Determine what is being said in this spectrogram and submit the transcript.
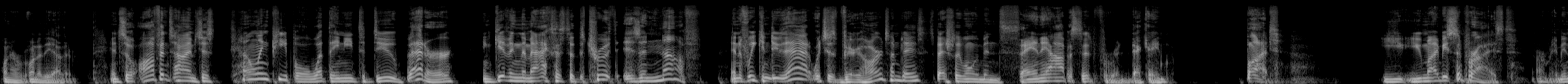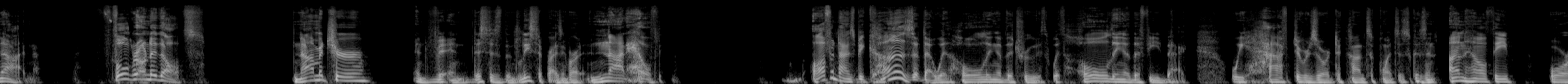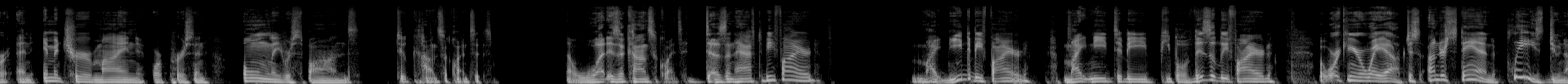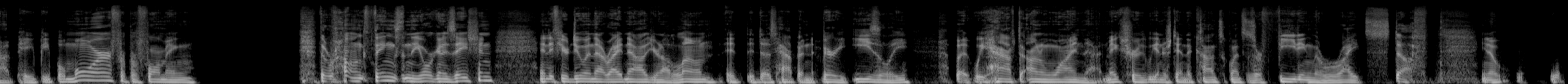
One or one or the other. And so oftentimes just telling people what they need to do better and giving them access to the truth is enough. And if we can do that, which is very hard some days, especially when we've been saying the opposite for a decade, but you, you might be surprised, or maybe not. Full grown adults, not mature, and, and this is the least surprising part, not healthy. Oftentimes, because of that withholding of the truth, withholding of the feedback, we have to resort to consequences because an unhealthy or an immature mind or person only responds to consequences. Now, what is a consequence? It doesn't have to be fired, might need to be fired, might need to be people visibly fired, but working your way up. Just understand please do not pay people more for performing the wrong things in the organization. And if you're doing that right now, you're not alone. It, it does happen very easily, but we have to unwind that, make sure that we understand the consequences are feeding the right stuff. You know,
